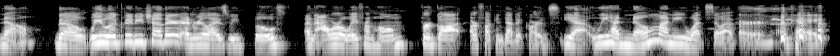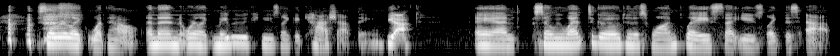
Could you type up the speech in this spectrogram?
No. no, we looked at each other and realized we both, an hour away from home, forgot our fucking debit cards. Yeah, we had no money whatsoever. Okay. so we're like, what the hell? And then we're like, maybe we could use like a cash app thing. Yeah. And so we went to go to this one place that used like this app.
